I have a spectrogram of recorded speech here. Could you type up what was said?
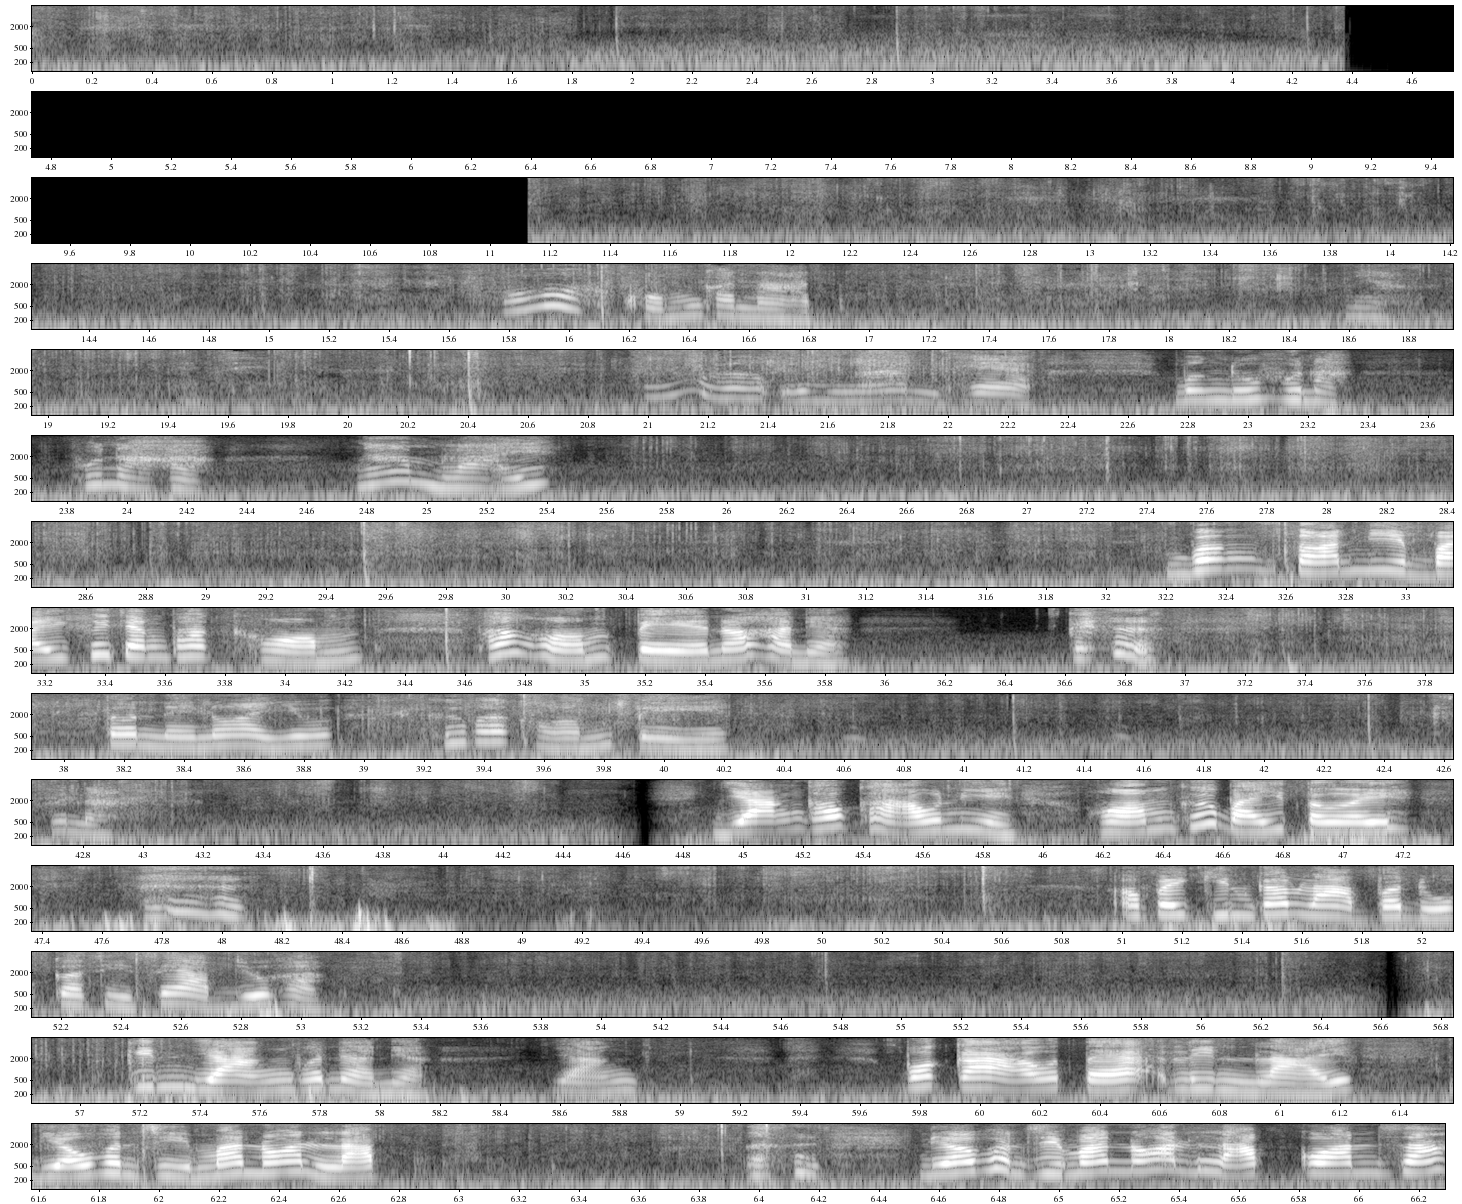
โอ้ขมขนาด เนี่ยอุ้มงามแท้เบิ่งดูพุ่นน่ะ พุ่นน่ะค่ะ งามหลาย เบิ่งตอนนี้ใบคือจังพักหอมพักหอมเปรเนาะค่ะเนี่ย ต้นในน้อยอยู่ คือพักหอมเปรคือน่ะยางขาวๆนี่ หอมคือใบเตย เอาไปกินกับลาบปลาดุกกะสีแซบอยู่ค่ะ กินยางเพื่อนเนี่ยเนี่ยยาง บ่กล้าเอาแตะลิ้นไหลเดี๋ยวพันสีมานอนหลับ เดี๋ยวพันสีมานอนหลับก่อนซะ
